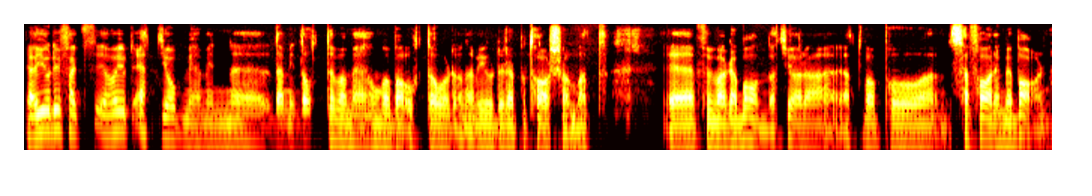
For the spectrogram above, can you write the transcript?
jag, gjorde faktiskt, jag har gjort ett jobb med min, eh, där min dotter var med. Hon var bara åtta år då när vi gjorde reportage om att för Vagabond att, göra, att vara på safari med barn.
